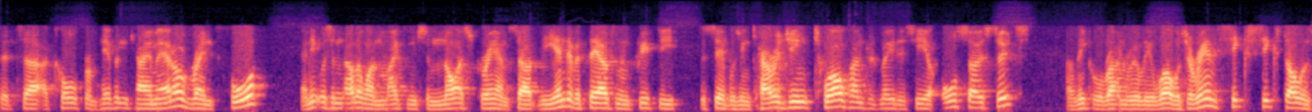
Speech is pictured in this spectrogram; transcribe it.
that uh, A Call from Heaven came out of, ran fourth, and it was another one making some nice ground. So at the end of 1,050, the Seb was encouraging. 1,200 metres here also suits. I think will run really well. It was around six six dollars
